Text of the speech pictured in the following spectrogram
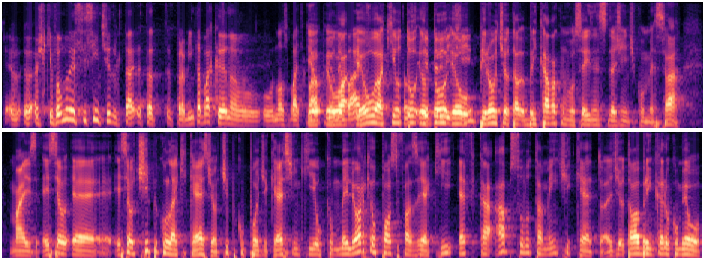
eu acho que vamos nesse sentido que tá, tá para mim tá bacana o, o nosso bate-papo. Eu, eu, eu, aqui eu tô, então, eu tô, eu Pirote, eu, eu brincava com vocês antes da gente começar Mas esse é, é, esse é o típico LecCast, é o típico podcast em que o, que o melhor que eu posso fazer aqui é ficar absolutamente quieto. Eu estava brincando com o meu,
